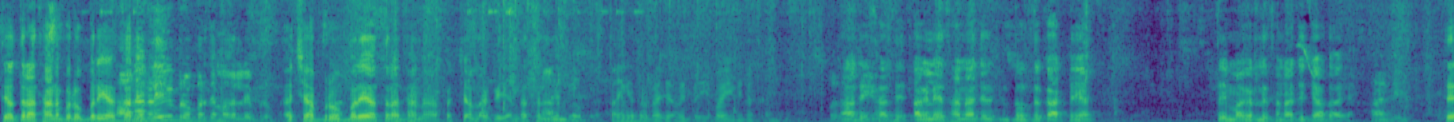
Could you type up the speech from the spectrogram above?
ਤੇ ਉਤਰਾ ਥਣ ਬਰੋਬਰ ਹੀ ਆ ਸਾਰੇ? ਅਗਲੇ ਵੀ ਬਰੋਬਰ ਤੇ ਮਗਰਲੇ ਬਰੋਬਰ। ਅੱਛਾ ਬਰੋਬਰ ਹੈ ਉਤਰਾ ਥਣਾ ਬੱਚਾ ਲੱਗ ਜਾਂਦਾ ਥੱਲੇ। ਤਾਂ ਹੀ ਥੋੜਾ ਜਿਹਾ ਵੀ ਦਹੀਂ ਬਾਈ ਵੀ ਰੱਖਣ। ਆ ਦੇਖ ਸਕਦੇ ਅਗਲੇ ਥਾਣਾ 'ਚ ਦੁੱਧ ਘੱਟ ਆ ਤੇ ਮਗਰਲੇ ਥਾਣਾ 'ਚ ਜ਼ਿਆਦਾ ਆ। ਹਾਂਜੀ। ਤੇ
